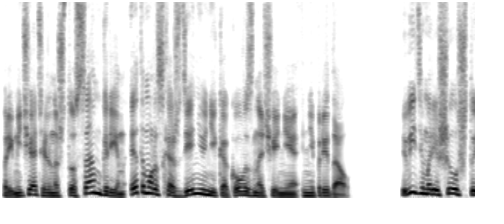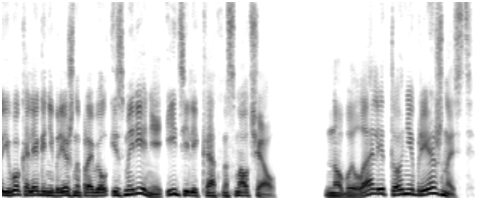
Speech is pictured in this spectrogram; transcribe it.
Примечательно, что сам Грин этому расхождению никакого значения не придал. Видимо, решил, что его коллега небрежно провел измерение и деликатно смолчал. Но была ли то небрежность?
